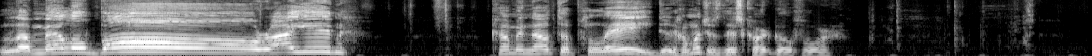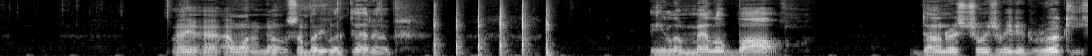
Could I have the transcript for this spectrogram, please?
LaMelo Ball, Ryan. Coming out to play. Dude, how much does this card go for? I I, I want to know. Somebody look that up. A LaMelo Ball. Donruss Choice rated rookie.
